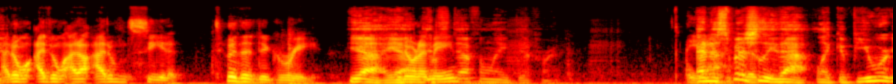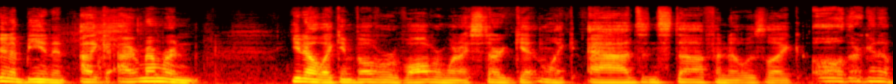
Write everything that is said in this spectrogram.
I don't, I don't, I don't, I don't see it to the degree. yeah, yeah. You know what I it's mean? Definitely different. Yeah, and especially that, like, if you were gonna be in an, like, I remember in, you know, like in Velvet Revolver when I started getting like ads and stuff, and it was like, oh, they're gonna,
